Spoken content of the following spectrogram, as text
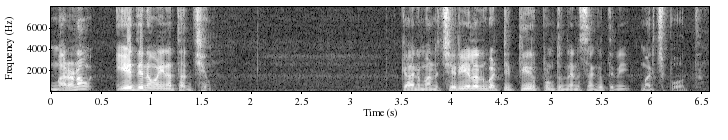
మరణం ఏ దినమైన తథ్యం. కానీ మన చర్యలను బట్టి తీర్పు ఉంటుందనే సంగతిని మర్చిపోవద్దు.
